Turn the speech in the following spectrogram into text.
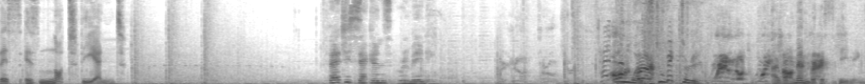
This is not the end. 30 seconds remaining. Onwards to victory. I remember this feeling.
